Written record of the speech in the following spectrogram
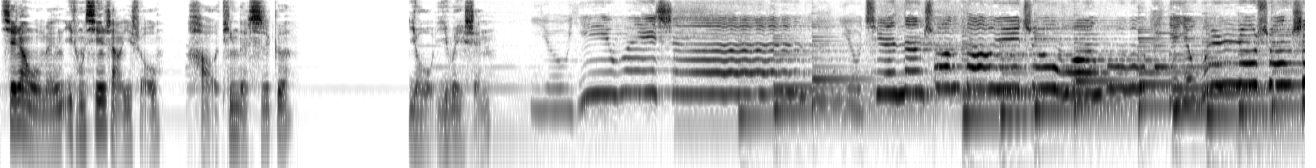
先让我们一同欣赏一首好听的诗歌。有一位神，有一位神，有全能创造宇宙万物，也有温柔双手。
